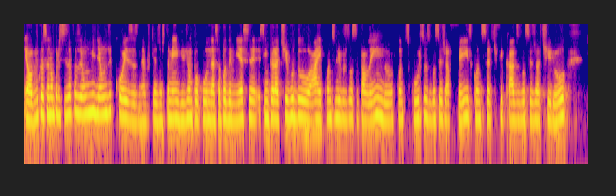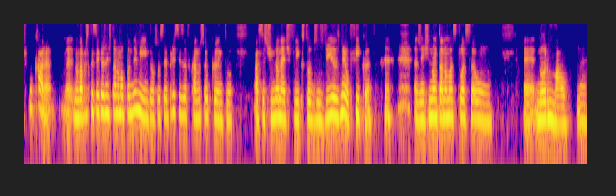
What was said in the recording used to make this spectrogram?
é, óbvio que você não precisa fazer um milhão de coisas, né? Porque a gente também vive um pouco nessa pandemia esse, esse imperativo do, ai, quantos livros você está lendo, quantos cursos você já fez, quantos certificados você já tirou. Tipo, cara, é, não dá para esquecer que a gente está numa pandemia, então se você precisa ficar no seu canto assistindo a Netflix todos os dias, meu, fica. a gente não está numa situação é, normal, né?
